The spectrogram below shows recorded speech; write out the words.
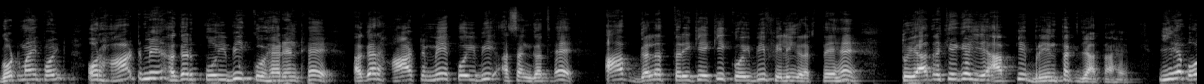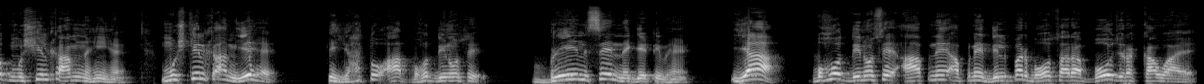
गोट माई पॉइंट और हार्ट में अगर कोई भी कोहेरेंट है, अगर हार्ट में कोई भी असंगत है, आप गलत तरीके की कोई भी फीलिंग रखते हैं तो याद रखिएगा, ये आपके ब्रेन तक जाता है। यह बहुत मुश्किल काम नहीं है। मुश्किल काम यह है कि या तो आप बहुत दिनों से ब्रेन से नेगेटिव हैं, या बहुत दिनों से आपने अपने दिल पर बहुत सारा बोझ रखा हुआ है,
